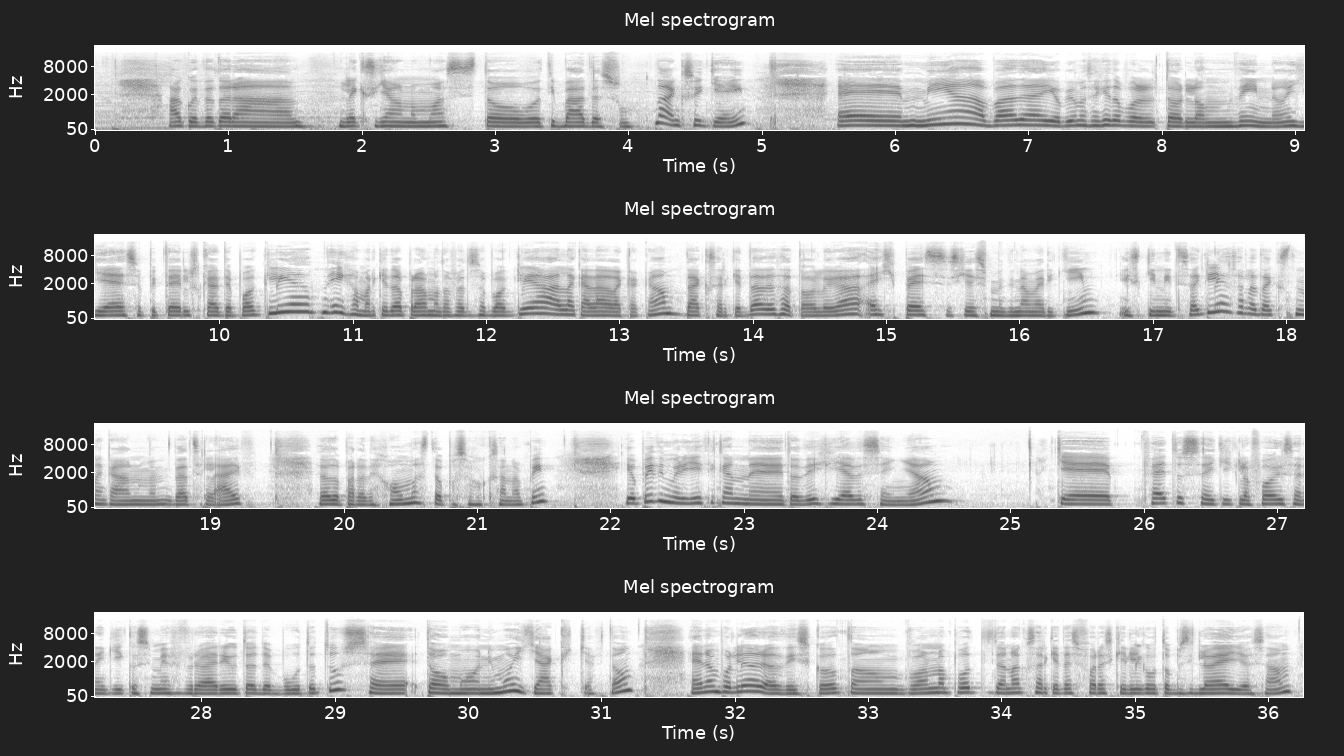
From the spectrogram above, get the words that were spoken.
Άκου εδώ τώρα λέξη για να ονομάσεις το, την μπάντα σου. Εντάξει, OK. Okay. Ε, μία μπάντα η οποία μας έχει το, το Λονδίνο. Yes, επιτέλους κάτι από Αγγλία. Είχαμε αρκετά πράγματα φέτος από Αγγλία, αλλά καλά, αλλά κακά. Εντάξει, αρκετά δεν θα το έλεγα. Έχει πέσει σε σχέση με την Αμερική, η σκηνή της Αγγλίας, αλλά εντάξει, τι να κάνουμε. That's life. Εδώ το παραδεχόμαστε, όπως έχω ξαναπεί. Οι οποίοι δημιουργήθηκαν ε, το 2009 και φέτος ε, κυκλοφόρησαν εκεί 21 Φεβρουαρίου το ντεμπούτο τους, ε, το ομώνυμο, Γιάκ και αυτό. Ένα πολύ ωραίο δίσκο, τον, μπορώ να πω ότι τον άκουσα αρκετές φορές και λίγο τον ψιλοέλειωσα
